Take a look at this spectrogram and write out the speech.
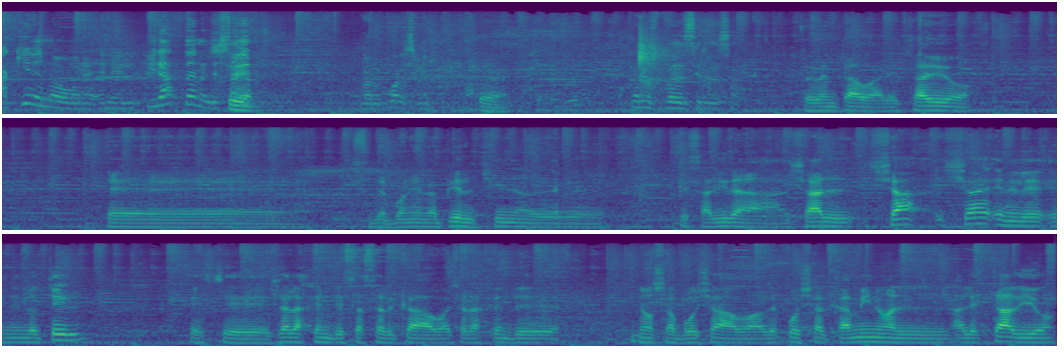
aquí de nuevo, en el Pirata, en el estadio. ¿Lo recuerdas bien? ¿Qué nos puedes decir de eso? Reventaba el estadio. Eh, se te ponía la piel china de, salir a, ya, ya, ya en, el, en el hotel. Este, ya la gente se acercaba, ya la gente nos apoyaba. Después ya camino al, estadio,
